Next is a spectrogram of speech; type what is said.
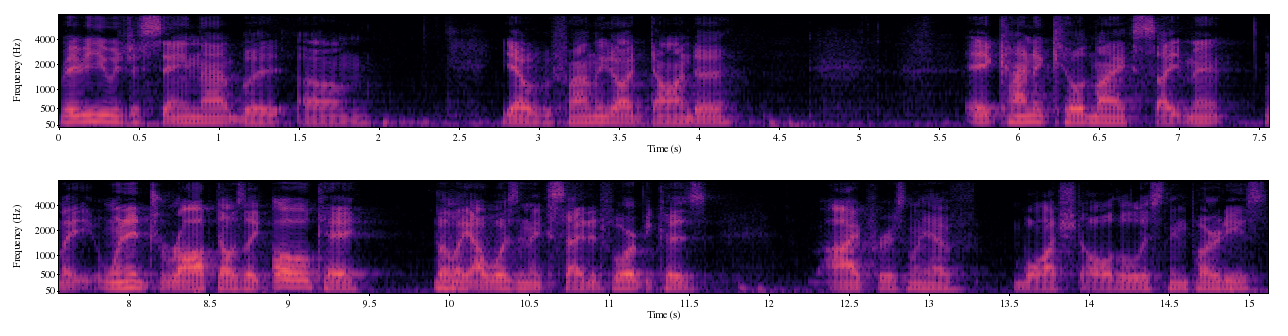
maybe he was just saying that, but um, yeah, we finally got Donda. It kind of killed my excitement. Like when it dropped, I was like, "Oh, okay," but Mm-hmm. like I wasn't excited for it because I personally have watched all the listening parties.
